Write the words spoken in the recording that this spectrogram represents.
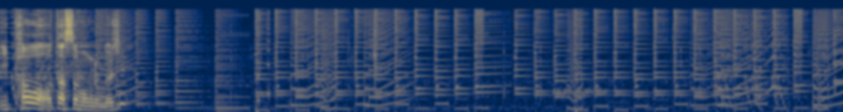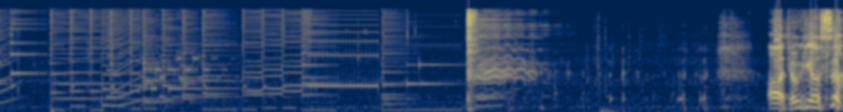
이 파워 어디다 써먹는 거지? 아 저기였어?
